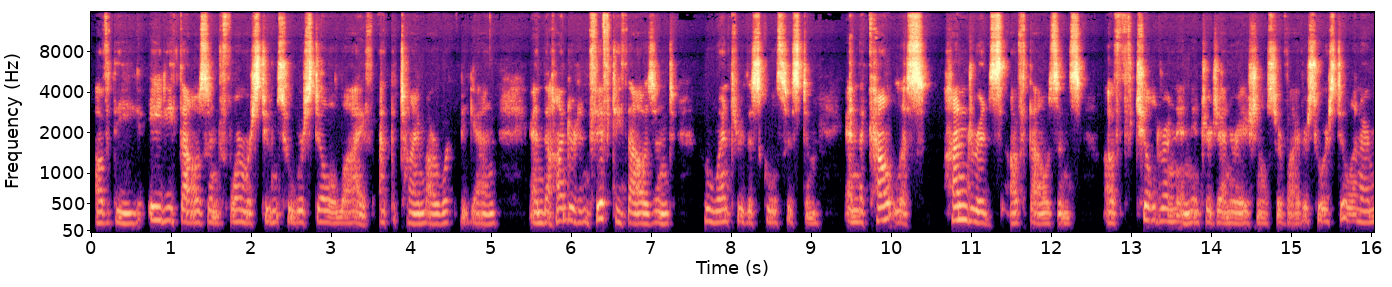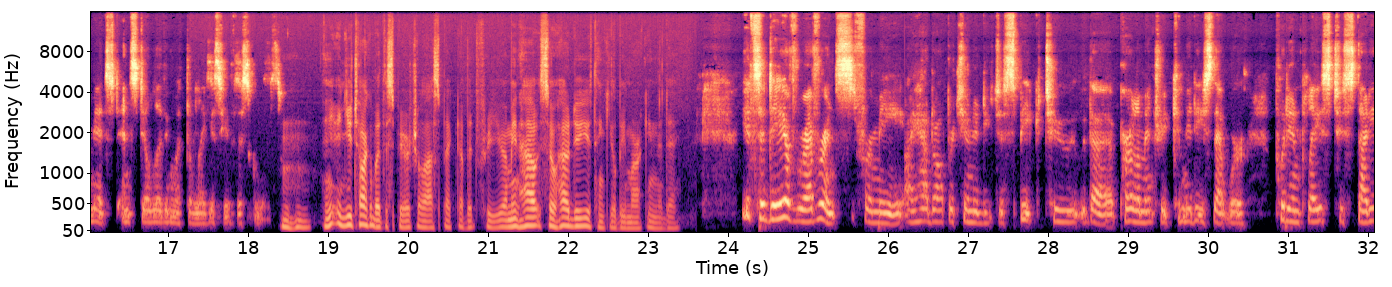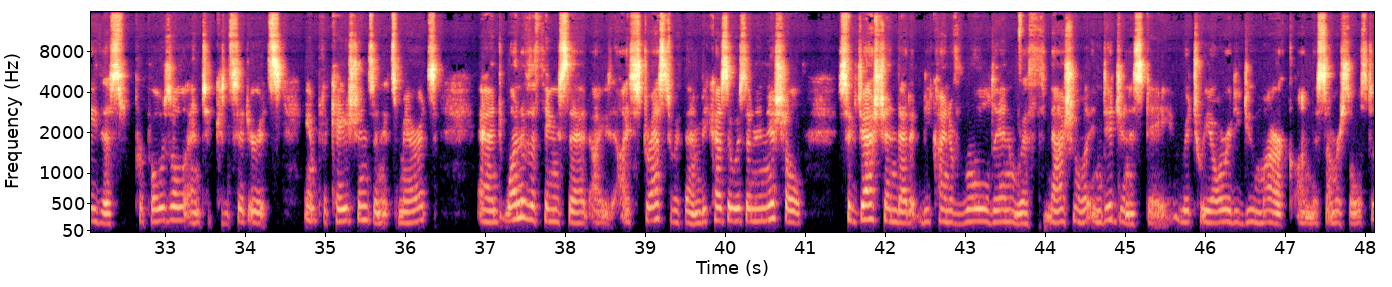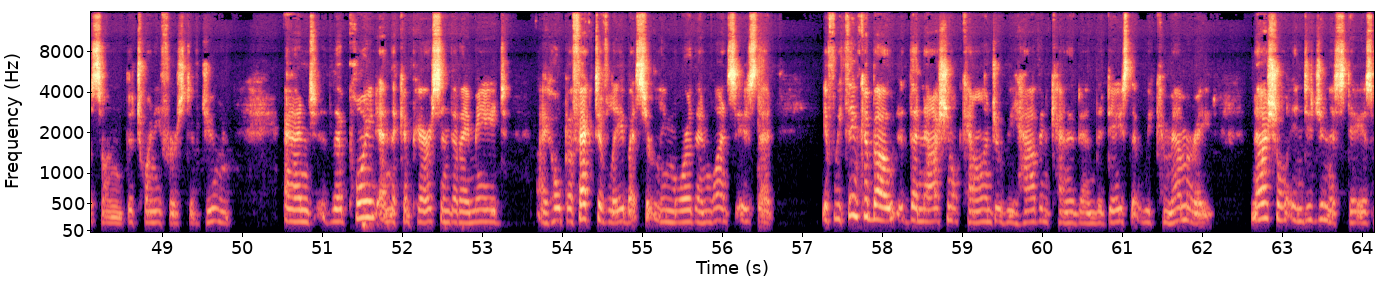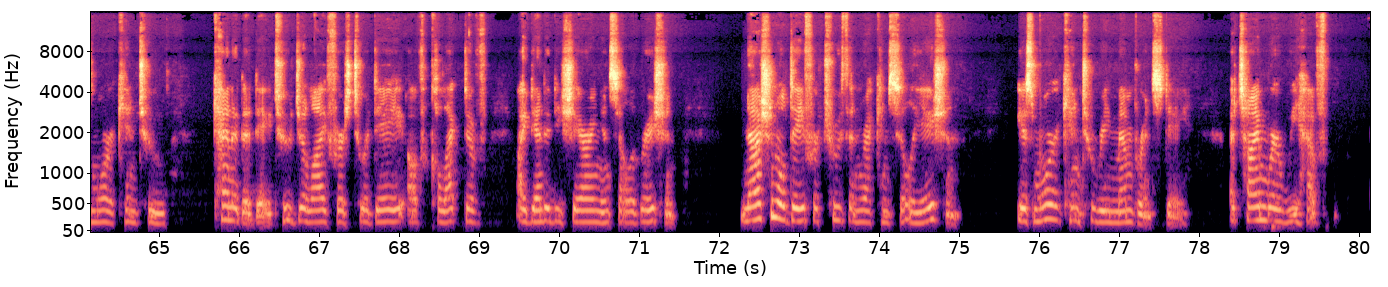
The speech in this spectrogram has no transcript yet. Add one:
of the 80,000 former students who were still alive at the time our work began, and the 150,000 who went through the school system, and the countless hundreds of thousands of children and intergenerational survivors who are still in our midst and still living with the legacy of the schools. Mm-hmm. And, and you talk about the spiritual aspect of it for you. I mean, how so? How do you think you'll be marking the day? It's a day of reverence for me. I had opportunity to speak to the parliamentary committees that were put in place to study this proposal and to consider its implications and its merits. And one of the things that I, I stressed with them, because it was an initial suggestion that it be kind of rolled in with National Indigenous Day, which we already do mark on the summer solstice on the 21st of June. And the point and the comparison that I made, I hope effectively, but certainly more than once, is that if we think about the national calendar we have in Canada and the days that we commemorate, National Indigenous Day is more akin to Canada Day, to July 1st, to a day of collective identity sharing and celebration. National Day for Truth and Reconciliation is more akin to Remembrance Day, a time where we have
